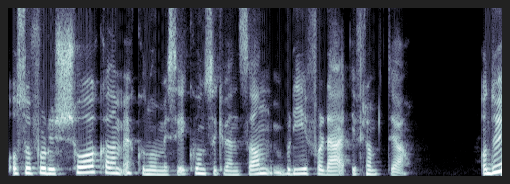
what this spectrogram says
og så får du se hva de økonomiske konsekvensene blir for deg i framtida. Og du,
